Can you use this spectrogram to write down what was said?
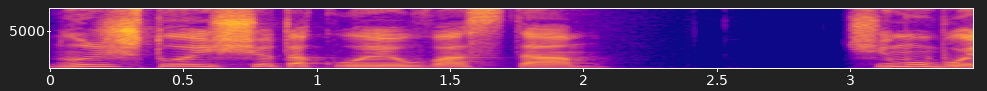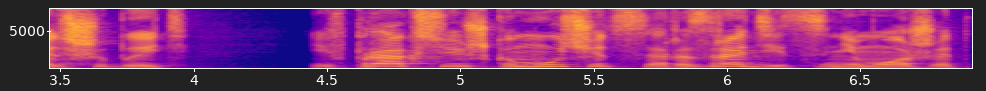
Ну и что еще такое у вас там? Чему больше быть? И в праксиюшка мучится, разродиться не может.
